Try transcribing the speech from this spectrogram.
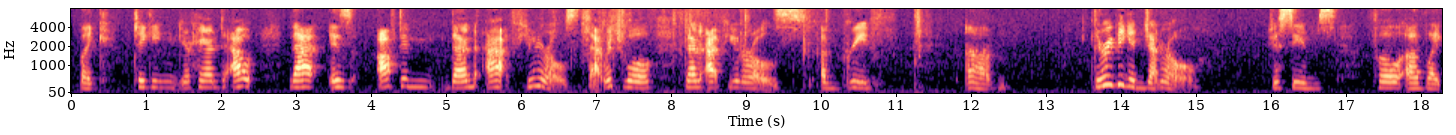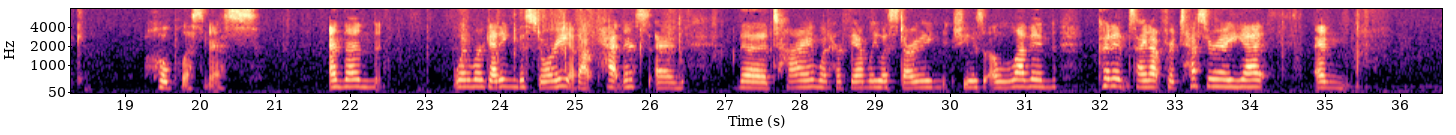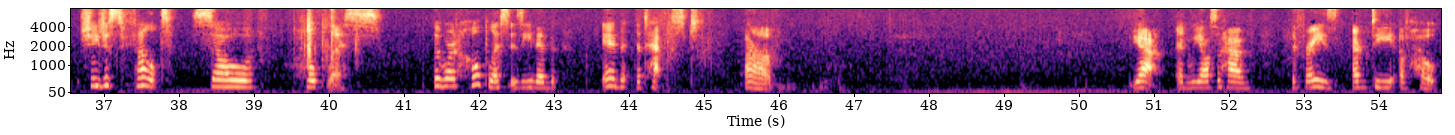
like taking your hand out. That is often done at funerals. That ritual done at funerals of grief. Um, the reaping in general just seems full of like hopelessness. And then when we're getting the story about Katniss and the time when her family was starving, she was 11, couldn't sign up for Tesserae yet, and she just felt so hopeless. The word hopeless is even in the text. Um, yeah, and we also have the phrase empty of hope.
